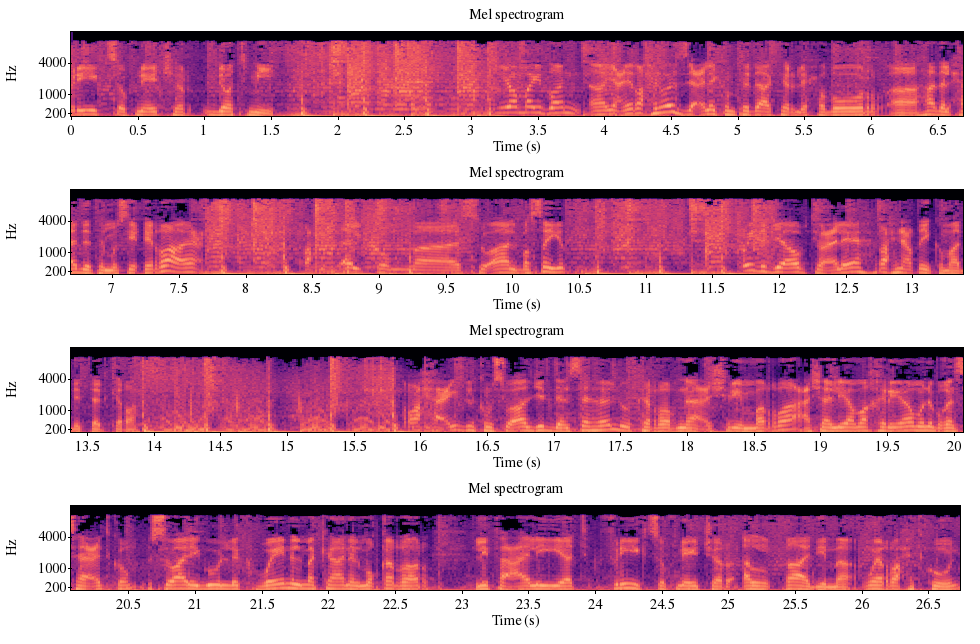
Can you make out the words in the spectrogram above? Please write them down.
freaksofnature.me اليوم أيضا آه يعني راح نوزع عليكم تذاكر لحضور آه هذا الحدث الموسيقي الرائع. راح نسألكم آه، سؤال بسيط. وإذا جاوبتوا عليه راح نعطيكم هذه التذكرة. راح أعيد لكم سؤال جدا سهل وكررناه 20 مرة عشان اليوم آخر يوم ونبغى نساعدكم. السؤال يقول لك وين المكان المقرر لفعالية Freaks of Nature القادمة؟ وين راح تكون؟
